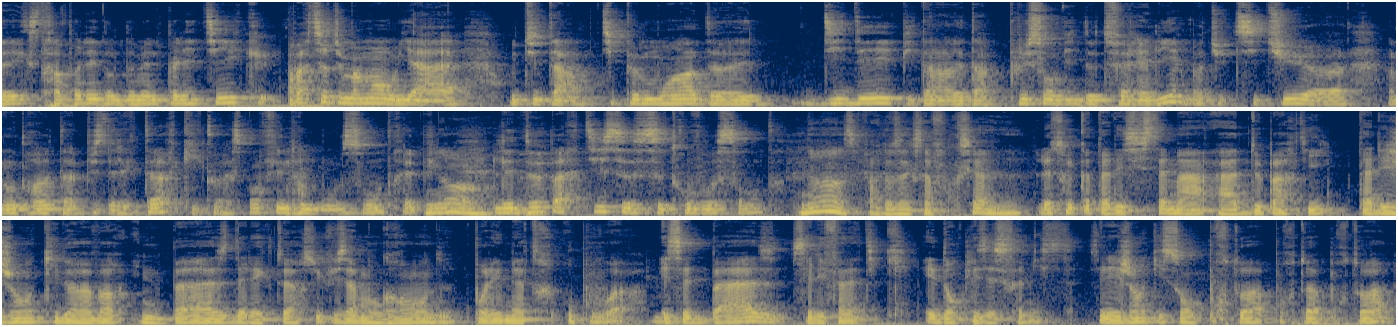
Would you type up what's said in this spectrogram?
extrapolée dans le domaine politique. À partir du moment où, il y a, où tu as un petit peu moins de d'idées, puis tu as, plus envie de te faire élire, bah, tu te situes euh, à l'endroit où tu as plus d'électeurs qui correspond finalement au centre, et puis les deux parties se, se, trouvent au centre. Non, c'est pas comme ça que ça fonctionne. Le truc, quand tu as des systèmes à, à deux parties, tu as des gens qui doivent avoir une base d'électeurs suffisamment grande pour les mettre au pouvoir. Et cette base, c'est les fanatiques, et donc les extrémistes. C'est les gens qui sont pour toi, pour toi, pour toi,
